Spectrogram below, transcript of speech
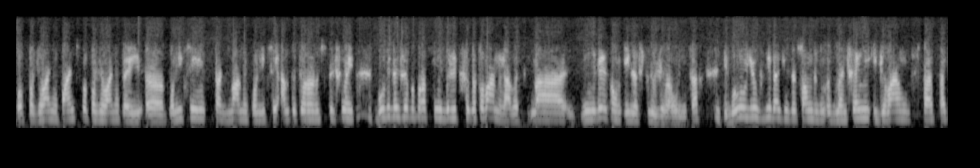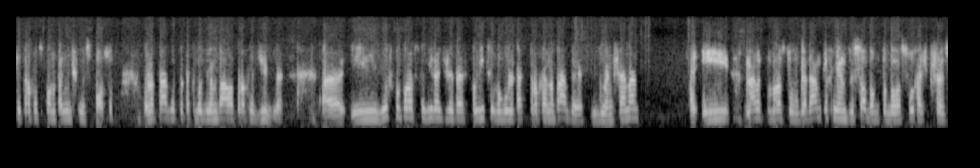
po- po działaniu państwa, po działaniu tej e, policji, tak zwanej policji antyterrorystycznej, było widać, że po prostu nie byli przygotowani nawet na niewielką ilość ludzi na ulicach i było już widać, że są zmęczeni i działają w taki trochę spontaniczny sposób. Bo naprawdę to tak wyglądało trochę dziwne. E, I już po prostu widać, że ta policja w ogóle tak trochę naprawdę jest zmęczona. I nawet po prostu w gadankach między sobą to było słychać przez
